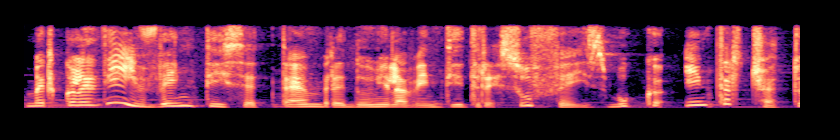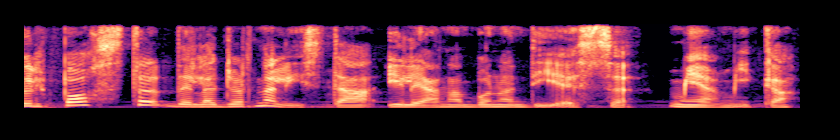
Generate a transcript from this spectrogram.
Mercoledì 20 settembre 2023 su Facebook intercetto il post della giornalista Ileana Bonadies, mia amica,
